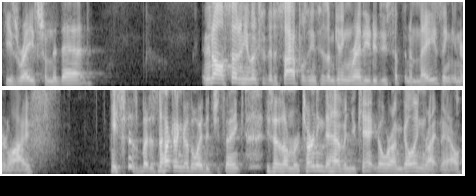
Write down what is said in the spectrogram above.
he's raised from the dead. And then all of a sudden, he looks at the disciples and he says, I'm getting ready to do something amazing in your life. He says, but it's not going to go the way that you think. He says, I'm returning to heaven. You can't go where I'm going right now.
